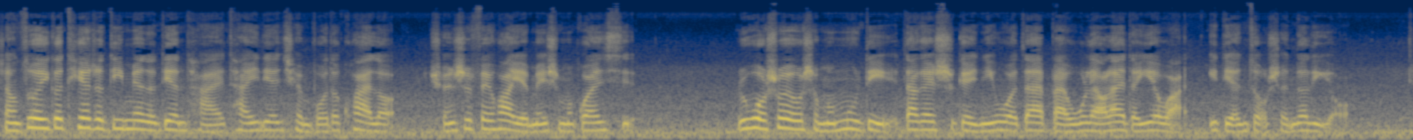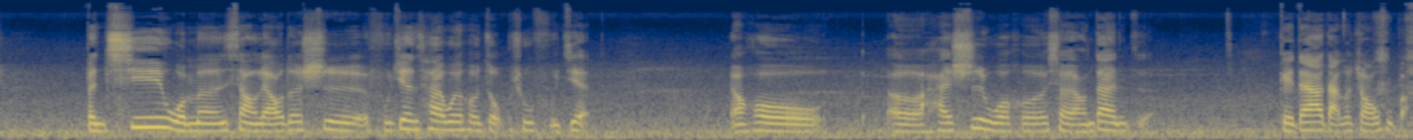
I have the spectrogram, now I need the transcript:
想做一个贴着地面的电台，谈一点浅薄的快乐。全是废话也没什么关系。如果说有什么目的，大概是给你我在百无聊赖的夜晚一点走神的理由。本期我们想聊的是福建菜为何走不出福建，然后，呃，还是我和小羊蛋子给大家打个招呼吧。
